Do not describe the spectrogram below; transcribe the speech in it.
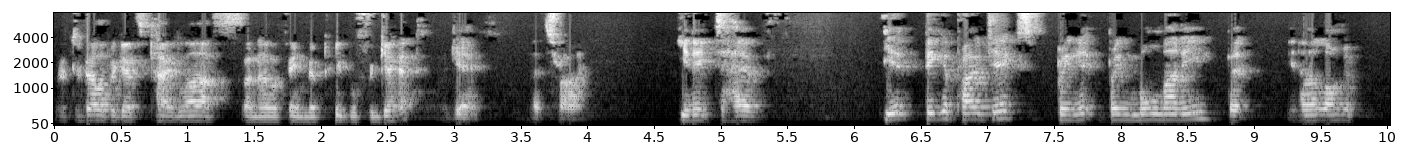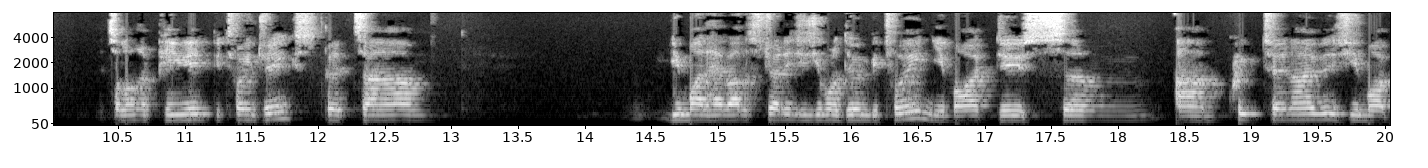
The developer gets paid last. Another thing that people forget. Yeah, that's right. You need to have yeah, bigger projects, bring it, bring more money, but you know, longer. It's a longer period between drinks, but um, you might have other strategies you want to do in between. You might do some um, quick turnovers. You might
